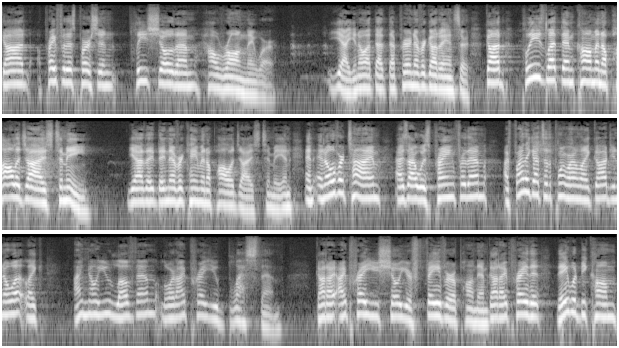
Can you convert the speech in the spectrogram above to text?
God, pray for this person. Please show them how wrong they were. Yeah, you know what? That, that prayer never got answered. God, please let them come and apologize to me. Yeah, they, they never came and apologized to me. And, and, and over time, as I was praying for them, I finally got to the point where I'm like, God, you know what? Like, I know you love them. Lord, I pray you bless them. God, I, I pray you show your favor upon them. God, I pray that they would become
